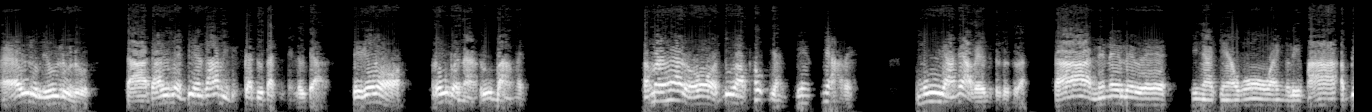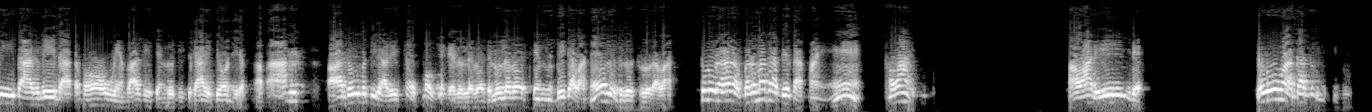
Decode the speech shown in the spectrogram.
အဲလိုမျိုးလို့လို့ဒါဒါပေမဲ့ပြင်စားပြီးကတ္တုတတ်တယ်လို့ကြာတကယ်တော့ရုပ်ပဏရူပံပဲအမှန်ကတော့သူကဖောက်ပြန်ပြင်မျှပဲမူရမျှပဲလို့ဆိုတာဒါနည်းနည်းလေးပဲ ပညာရှင်အဝန်းဝိုင်းကလေးမှာအပိတာကလေးဒါသဘောဝင်သွားစေတယ်လို့ဒီစကားကြီးပြောနေတယ်ပါပါအာတို့မတိတာတွေဆက်ပုတ်နေတယ်လို့လည်းပဲဒီလိုလည်းပဲသင်ပေးကြပါနဲ့လို့ဒီလိုဆိုလိုတာပါဆိုလိုတာကတော့ပရမတ္ထပြတ်တာမှန်ရင်ဟုတ်ပါဘာဝရည်တဲ့တို့ကတတ်မရှိဘူး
